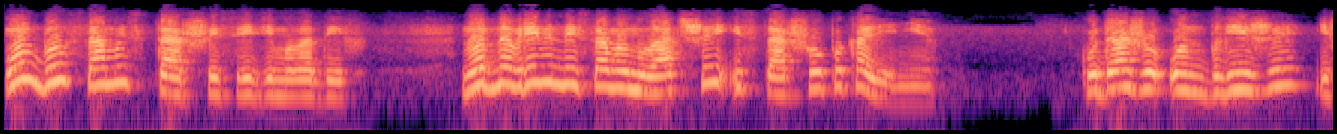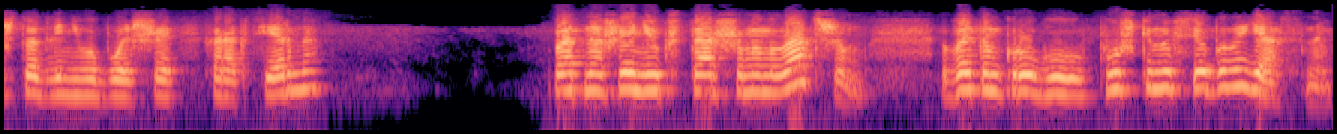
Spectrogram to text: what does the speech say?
Он был самый старший среди молодых, но одновременно и самый младший из старшего поколения — Куда же он ближе и что для него больше характерно? По отношению к старшим и младшим в этом кругу Пушкину все было ясно.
